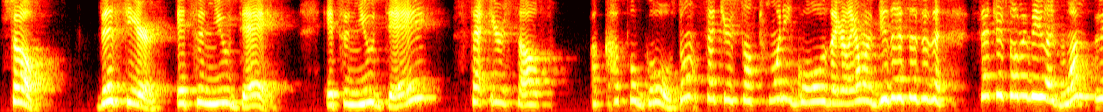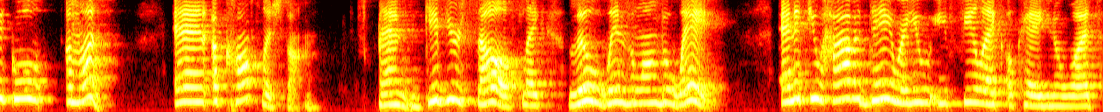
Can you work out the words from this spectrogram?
So this year, it's a new day. It's a new day. Set yourself a couple goals. Don't set yourself 20 goals that you're like, I want to do this, this, this. Set yourself maybe like one big goal a month and accomplish them. And give yourself like little wins along the way. And if you have a day where you you feel like, okay, you know what?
